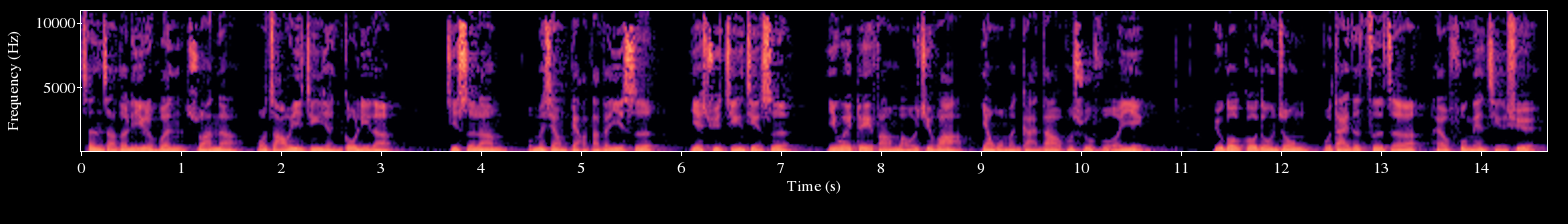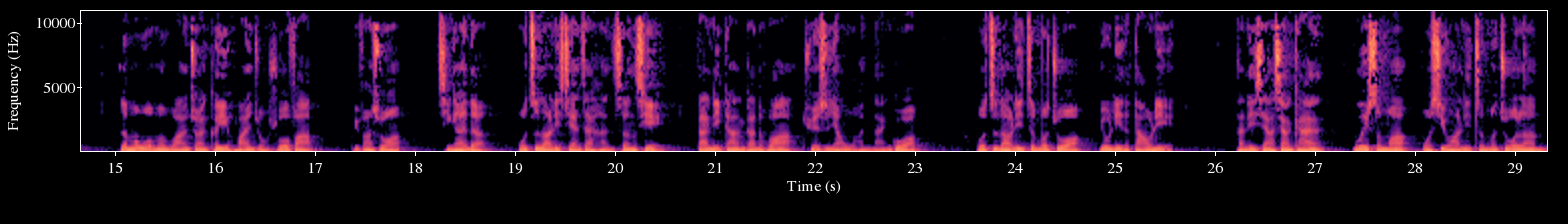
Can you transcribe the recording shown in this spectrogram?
趁早的离了婚算了，我早已经忍够你了。其实呢，我们想表达的意思，也许仅仅是因为对方某一句话让我们感到不舒服而已。如果沟通中不带着指责，还有负面情绪，那么我们完全可以换一种说法，比方说：“亲爱的，我知道你现在很生气，但你刚刚的话确实让我很难过。我知道你这么做有你的道理，那你想想看，为什么我希望你这么做呢？”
